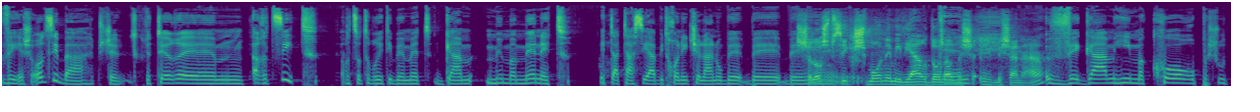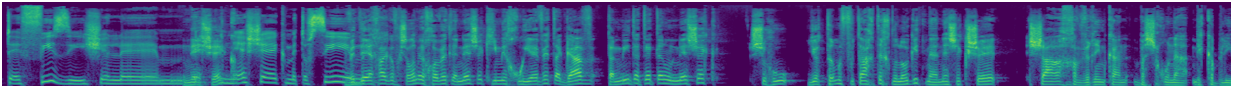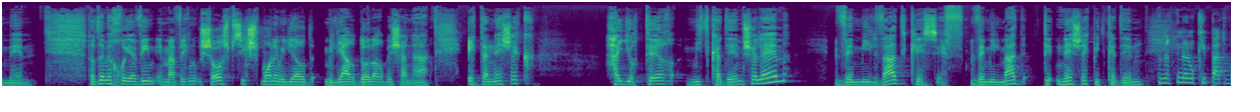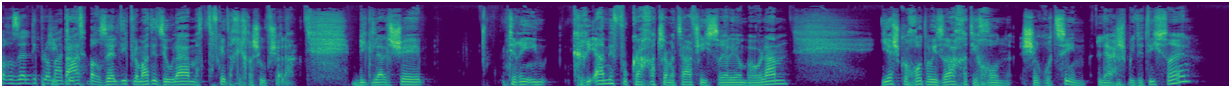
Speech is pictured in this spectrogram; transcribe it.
ויש עוד סיבה, שיותר אה, ארצית, ארה"ב היא באמת גם מממנת את התעשייה הביטחונית שלנו ב... ב, ב 3.8 מיליארד דולר כן. בש... בשנה. וגם היא מקור פשוט אה, פיזי של... אה, נשק. נשק, מטוסים. ודרך אגב, כשאתה מחויבת לנשק, היא מחויבת, אגב, תמיד לתת לנו נשק שהוא יותר מפותח טכנולוגית מהנשק ששאר החברים כאן בשכונה מקבלים מהם. זאת אומרת, הם מחויבים, הם מעבירים 3.8 מיליארד, מיליארד דולר בשנה, את הנשק היותר מתקדם שלהם, ומלבד כסף ומלבד נשק מתקדם, הם נותנים לנו כיפת ברזל דיפלומטית. כיפת ברזל דיפלומטית זה אולי התפקיד הכי חשוב שלה. בגלל ש... תראי, עם קריאה מפוקחת של המצב של ישראל היום בעולם, יש כוחות במזרח התיכון שרוצים להשמיד את ישראל,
